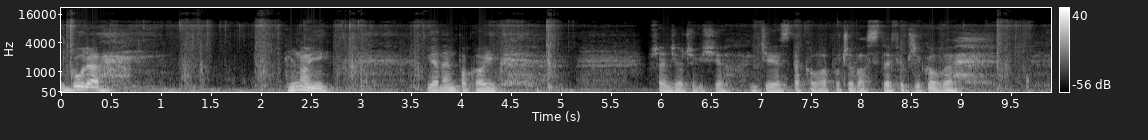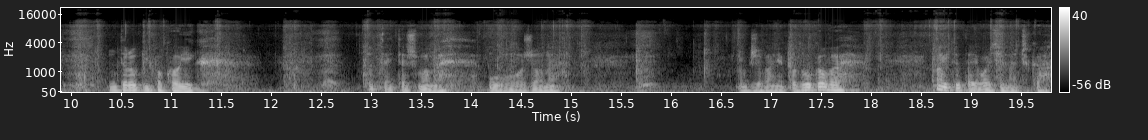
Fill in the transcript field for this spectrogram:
górę. No i jeden pokoik. Wszędzie oczywiście, gdzie jest takowa potrzeba strefy brzegowe. Drugi pokoik. Tutaj też mamy ułożone ogrzewanie podłogowe. No i tutaj łazieneczka,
